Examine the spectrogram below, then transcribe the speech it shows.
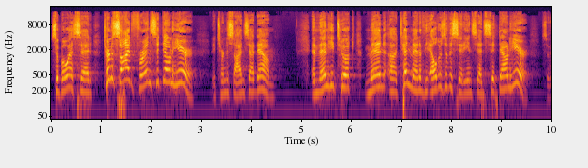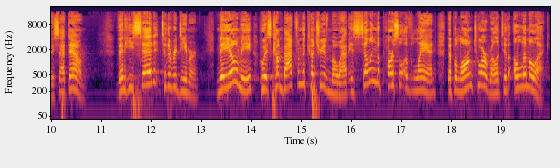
So Boaz said, Turn aside, friend, sit down here. He turned aside and sat down. And then he took men, uh, ten men of the elders of the city and said, Sit down here. So they sat down. Then he said to the Redeemer, Naomi, who has come back from the country of Moab, is selling the parcel of land that belonged to our relative Elimelech.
